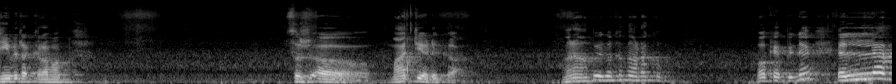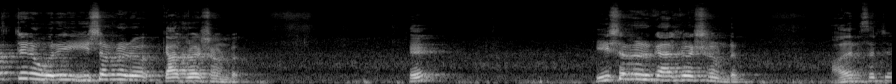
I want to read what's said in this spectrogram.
ജീവിതക്രമം സൃഷ് മാറ്റിയെടുക്കുക. അങ്ങനെ ആകുമ്പോൾ ഇതൊക്കെ നടക്കും. ഓക്കെ പിന്നെ എല്ലാത്തിനും ഒരു ഈശ്വരനൊരു കാൽക്കുലേഷൻ ഉണ്ട്. ഏ? ഈശ്വരനൊരു കാൽക്കുലേഷൻ ഉണ്ട്. അതനുസരിച്ച്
